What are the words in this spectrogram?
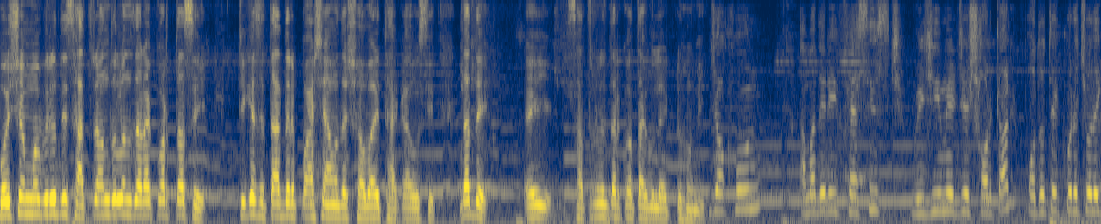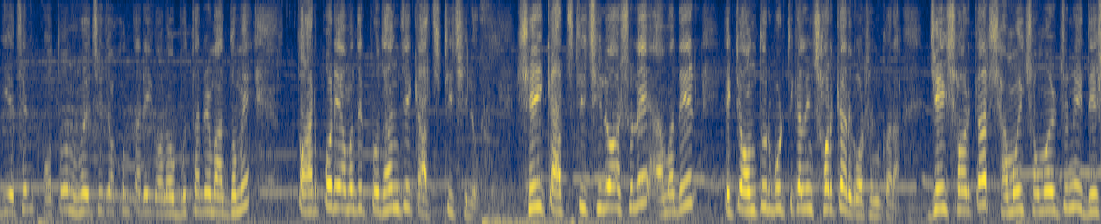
বৈষম্য বিরোধী ছাত্র আন্দোলন যারা করতেছে, ঠিক আছে, তাদের পাশে আমাদের সবাই থাকা উচিত। দাদে এই ছাত্রনেতার কথাগুলো একটু শুনি। যখন আমাদের এই ফ্যাসিস্ট রিজিমের যে সরকার পদত্যাগ করে চলে গিয়েছেন, পতন হয়েছে যখন তার এই গণ অভ্যুত্থানের মাধ্যমে, তারপরে আমাদের প্রধান যে কাজটি ছিল, সেই কাজটি ছিল আসলে আমাদের একটি অন্তর্বর্তীকালীন সরকার গঠন করা। যেই সরকার সাময়িক সময়ের জন্য এই দেশ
